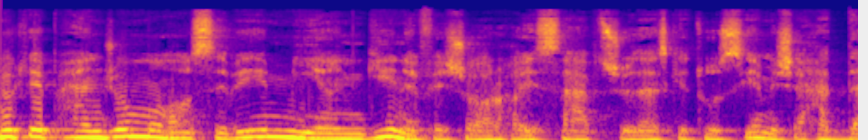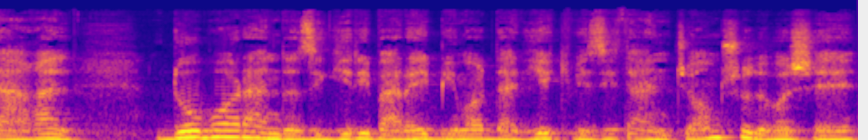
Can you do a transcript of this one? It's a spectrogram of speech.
نکته پنجم محاسبه میانگین فشارهای ثبت شده است که توصیه میشه حداقل دو بار اندازهگیری برای بیمار در یک ویزیت انجام شده باشه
